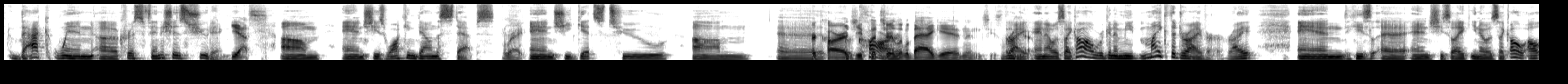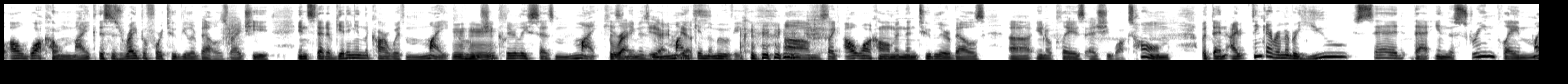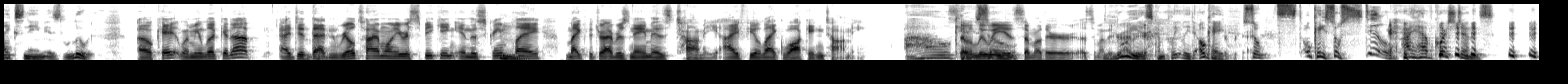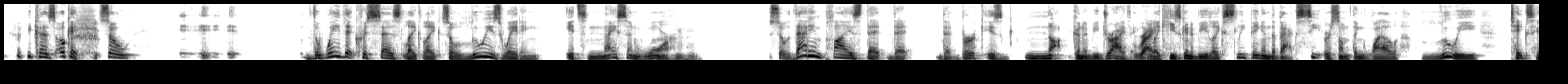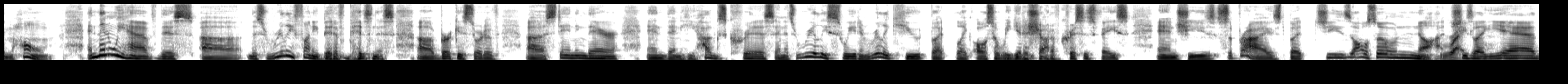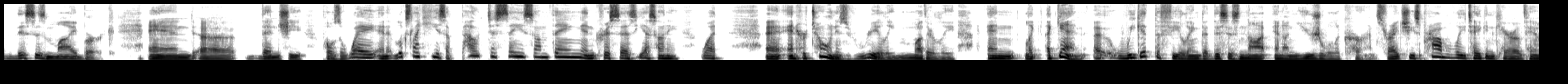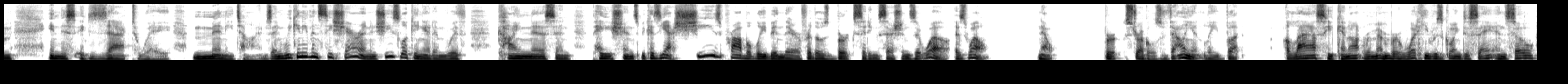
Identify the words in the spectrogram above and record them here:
back when uh, Chris finishes shooting, yes, um, and she's walking down the steps, right. and she gets to um, uh, Her car. she puts her little bag in, and she's right and i was like oh we're gonna meet mike the driver right and he's uh, and she's like you know it's like oh I'll, I'll walk home mike this is right before tubular bells right she instead of getting in the car with mike who Mhm. she clearly says mike his Right, name is yeah, mike yes. in the movie um, it's like I'll walk home, and then Tubular Bells, uh, you know, plays as she walks home. But then I think I remember you said that in the screenplay, Mike's name is Louis. Okay, let me look it up. I did that in real time while you were speaking. In the screenplay, Mike the driver's name is Tommy. I feel like walking Tommy. Oh, okay. so Louis is some other uh, some other Louis driver. is completely okay. So okay, so still I have questions because okay, so i i the way that Chris says like like so Louis is waiting, it's nice and warm. Mhm. So that implies that that that Burke is not going to be driving. Right. Like he's going to be like sleeping in the back seat or something while Louis takes him home. And then we have this uh, this really funny bit of business. Uh, Burke is sort of uh, standing there, and then he hugs Chris, and it's really sweet and really cute. But like also we get a shot of Chris's face, and she's surprised, but she's also not. Right. She's like, "Yeah, this is my Burke." And uh, then she pulls away, and it looks like he's about to say something, and Chris says, "Yes, honey, what?" And, and her tone is really motherly. And like again, uh, we get the feeling that this is not an unusual occurrence, right? She's probably taken care of him in this exact way many times. And we can even see Sharon, and she's looking at him with kindness and patience because, yeah, she's probably been there for those Burke sitting sessions as well. As well. Now, Burke struggles valiantly, but alas, he cannot remember what he was going to say, and so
